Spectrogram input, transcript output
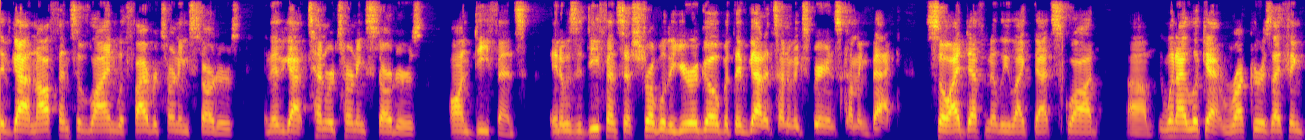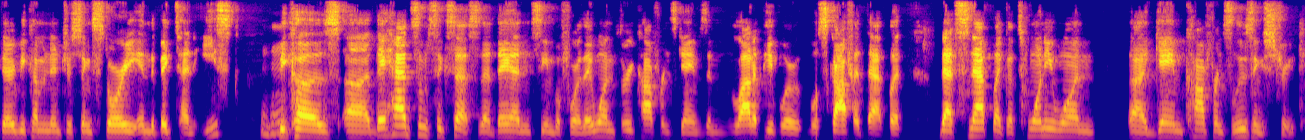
They've got an offensive line with five returning starters, and they've got 10 returning starters on defense. And it was a defense that struggled a year ago, but they've got a ton of experience coming back. So I definitely like that squad. Um, when I look at Rutgers, I think they become an interesting story in the Big Ten East mm-hmm. because uh, they had some success that they hadn't seen before. They won three conference games, and a lot of people are, will scoff at that, but that snapped like a 21 uh, game conference losing streak.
